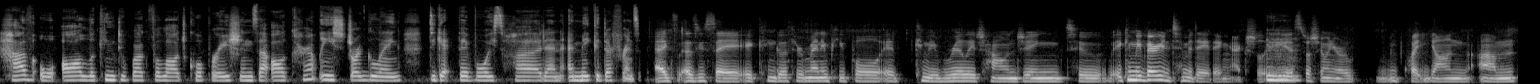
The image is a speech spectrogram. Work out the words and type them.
have or are looking to work for large corporations that are currently struggling to get their voice heard and, and make a difference? As, as you say, it can go through many people. It can be really challenging to, it can be very intimidating, actually, mm-hmm. especially when you're quite young. Um,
